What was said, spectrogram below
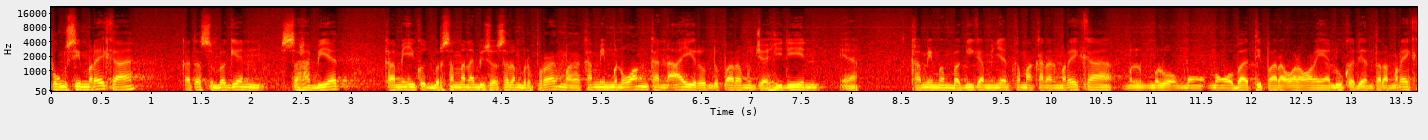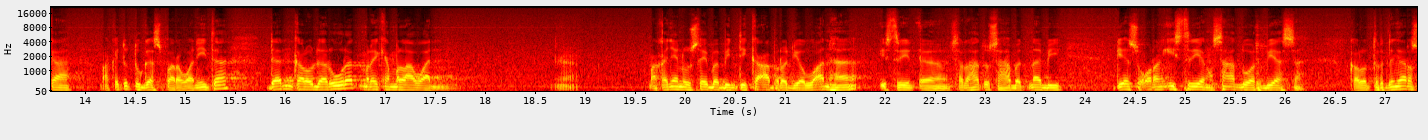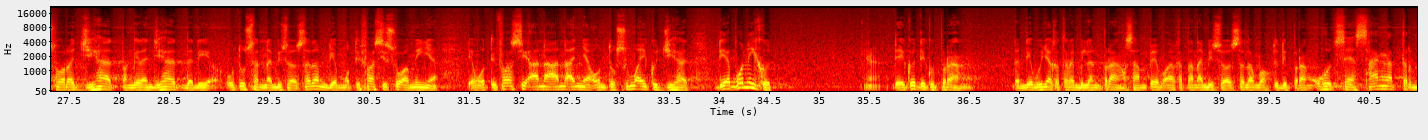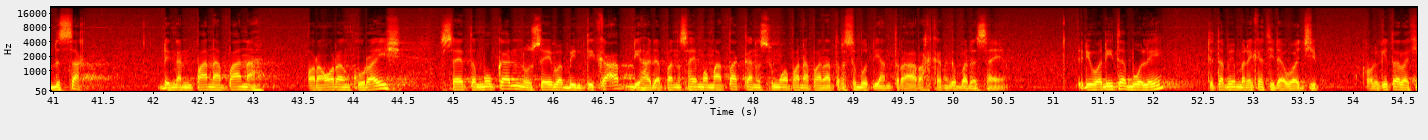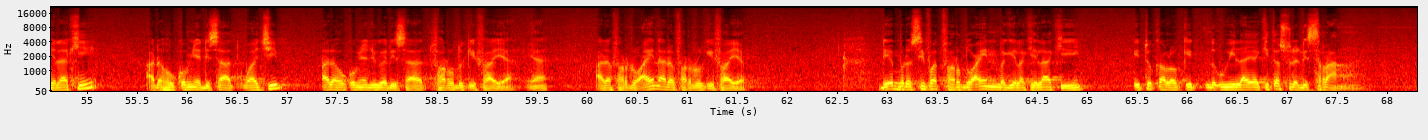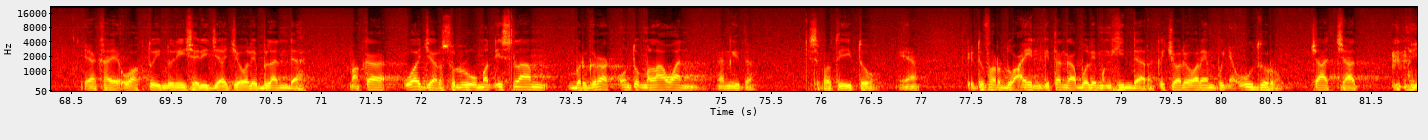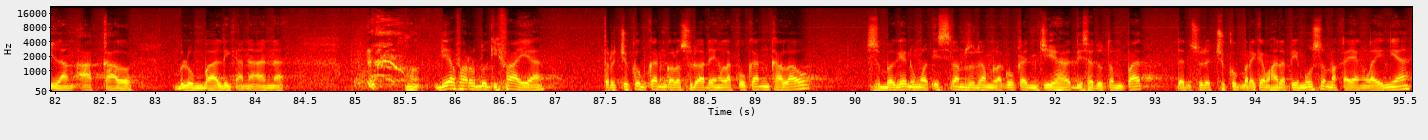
fungsi mereka kata sebagian sahabiat kami ikut bersama Nabi SAW berperang maka kami menuangkan air untuk para mujahidin ya. Kami membagikan menyiapkan makanan mereka mengobati para orang-orang yang luka di antara mereka. Maka itu tugas para wanita. Dan kalau darurat mereka melawan. Ya. Makanya Nusaybah binti Ka'ab radhiyallahu anha istri eh, salah satu sahabat Nabi dia seorang istri yang sangat luar biasa kalau terdengar suara jihad, panggilan jihad dari utusan Nabi SAW, dia motivasi suaminya, dia motivasi anak-anaknya untuk semua ikut jihad. Dia pun ikut. Ya, dia ikut-ikut perang. Dan dia punya keterampilan perang. Sampai kata Nabi SAW waktu di perang Uhud, saya sangat terdesak dengan panah-panah orang-orang Quraisy Saya temukan Nusaybah binti Ka'ab di hadapan saya mematahkan semua panah-panah tersebut yang terarahkan kepada saya. Jadi wanita boleh, tetapi mereka tidak wajib. Kalau kita laki-laki, ada hukumnya di saat wajib, ada hukumnya juga di saat fardu kifayah. Ya. Ada fardu ain, ada fardu kifayah. Dia bersifat fardu ain bagi laki-laki, itu kalau kita, wilayah kita sudah diserang. Ya kayak waktu Indonesia dijajah oleh Belanda, maka wajar seluruh umat Islam bergerak untuk melawan kan gitu. Seperti itu, ya. Itu fardu ain, kita nggak boleh menghindar kecuali orang yang punya udur, cacat, hilang akal, belum balik anak-anak. Dia fardu kifayah, tercukupkan kalau sudah ada yang lakukan kalau sebagian umat Islam sudah melakukan jihad di satu tempat dan sudah cukup mereka menghadapi musuh maka yang lainnya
